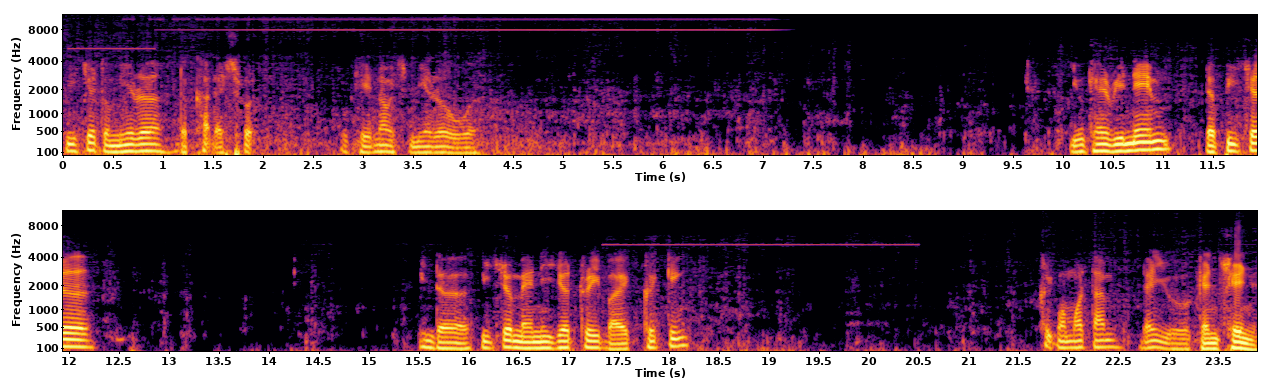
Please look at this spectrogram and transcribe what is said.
feature to mirror the cut extrude okay now it's mirror over. You can rename the feature in the feature manager tree by clicking. Click one more time then you can change.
